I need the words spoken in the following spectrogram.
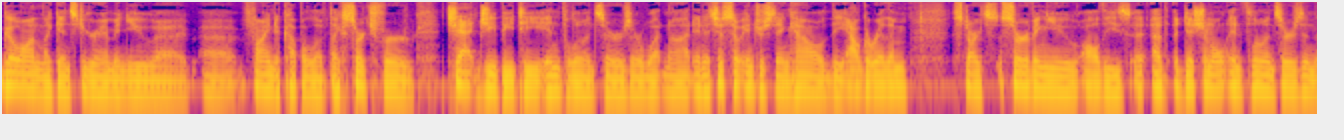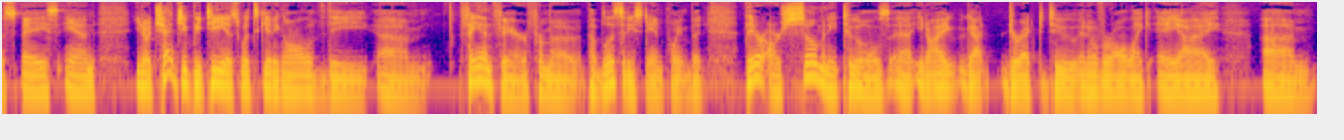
go on like Instagram and you uh, uh, find a couple of like search for chat GPT influencers or whatnot. And it's just so interesting how the algorithm starts serving you all these uh, additional influencers in the space. And, you know, chat GPT is what's getting all of the, um, fanfare from a publicity standpoint, but there are so many tools. Uh, you know, I got directed to an overall like AI um,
